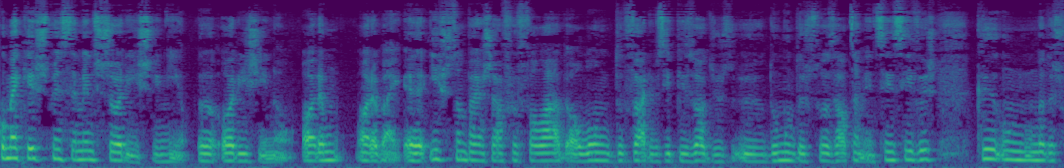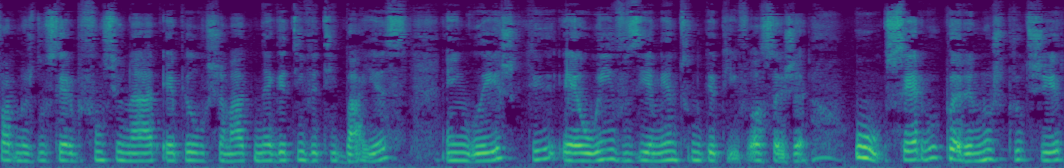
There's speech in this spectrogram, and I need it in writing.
Como é que estes pensamentos se originam? Uh, originam? Ora, ora bem, uh, isto também já foi falado ao longo de vários episódios uh, do mundo das pessoas altamente sensíveis, que uma das formas do cérebro funcionar é pelo chamado negativity bias, em inglês, que é o envesiamento negativo, ou seja, o cérebro, para nos proteger,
